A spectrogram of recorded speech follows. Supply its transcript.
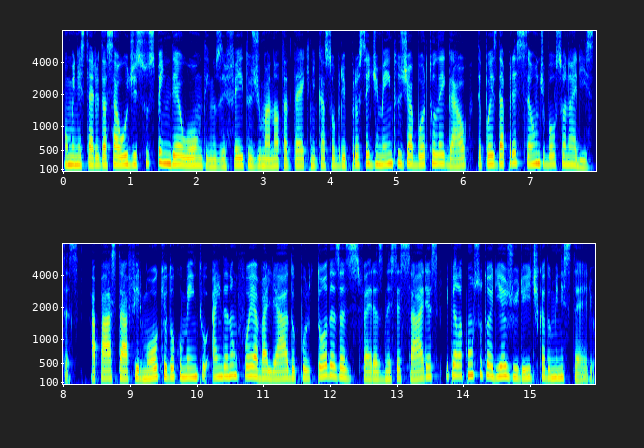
O Ministério da Saúde suspendeu ontem os efeitos de uma nota técnica sobre procedimentos de aborto legal depois da pressão de bolsonaristas. A pasta afirmou que o documento ainda não foi avaliado por todas as esferas necessárias e pela consultoria jurídica do Ministério.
